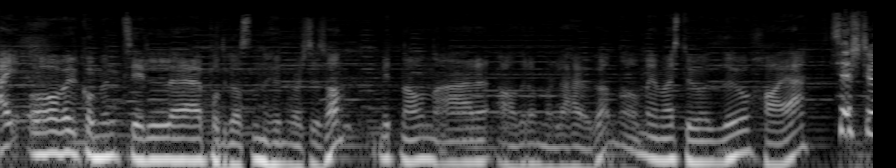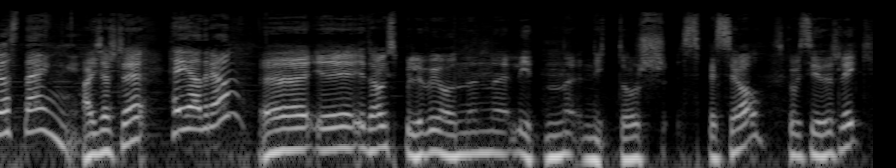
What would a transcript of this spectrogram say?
Hei og velkommen til podkasten Hun vs. Han. Mitt navn er Adrian Mølle Haugan, og med meg i studio har jeg Kjersti Westeng. Hei, Kjersti. Hei, Adrian. Eh, i, I dag spiller vi jo inn en liten nyttårsspesial, skal vi si det slik?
